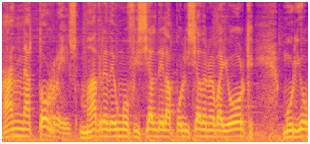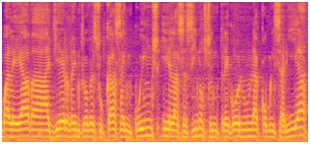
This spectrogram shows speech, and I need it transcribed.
Anna Torres, madre de un oficial de la policía de Nueva York, murió baleada ayer dentro de su casa en Queens y el asesino se entregó en una comisaría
